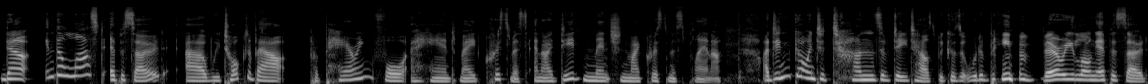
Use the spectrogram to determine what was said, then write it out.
Now, in the last episode, uh, we talked about preparing for a handmade Christmas. And I did mention my Christmas planner. I didn't go into tons of details because it would have been a very long episode.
